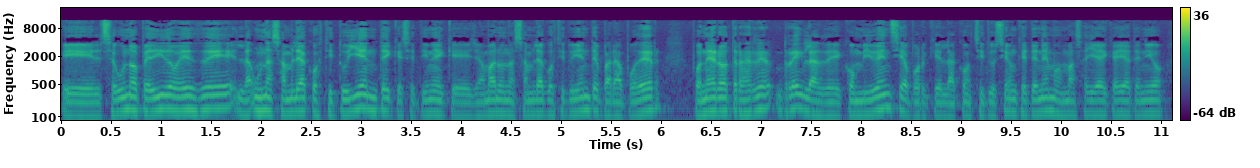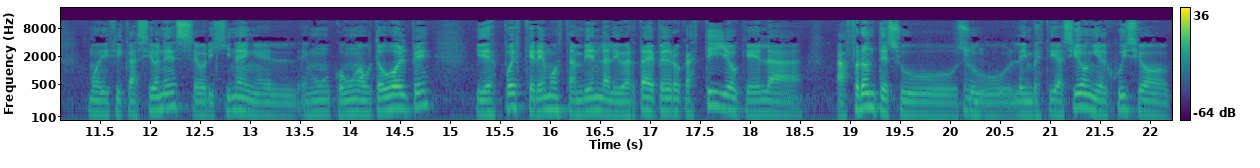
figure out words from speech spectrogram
Eh, el segundo pedido es de una asamblea constituyente, que se tiene que llamar una asamblea constituyente para poder poner otras reglas de convivencia, porque la constitución que tenemos, más allá de que haya tenido modificaciones, se origina en el, en un, con un autogolpe. Y después queremos también la libertad de Pedro Castillo, que es la, afronte su, su la investigación y el juicio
